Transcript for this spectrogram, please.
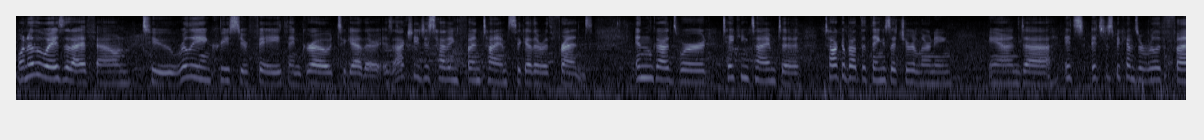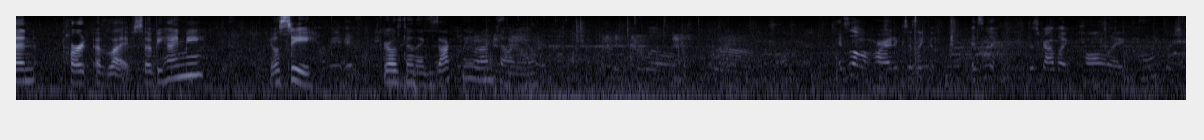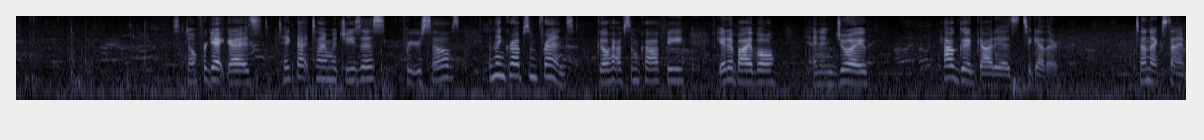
One of the ways that I have found to really increase your faith and grow together is actually just having fun times together with friends in God's Word, taking time to talk about the things that you're learning, and uh, it's it just becomes a really fun part of life. So behind me, you'll see, girls doing exactly what I'm telling you. It's a little hard because it's like it's like described like Paul like. Don't forget, guys, take that time with Jesus for yourselves and then grab some friends. Go have some coffee, get a Bible, and enjoy how good God is together. Till next time.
